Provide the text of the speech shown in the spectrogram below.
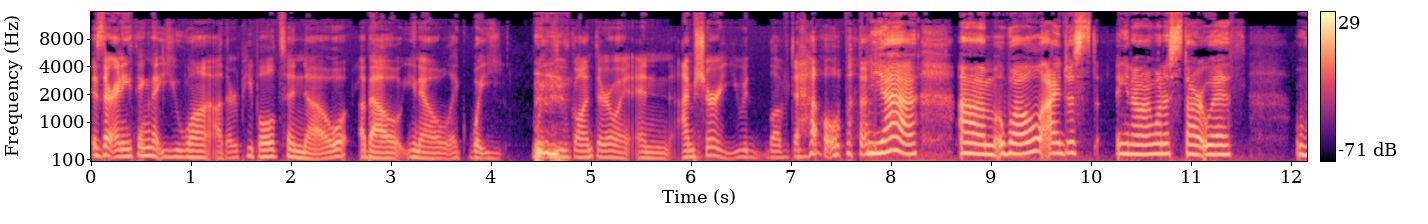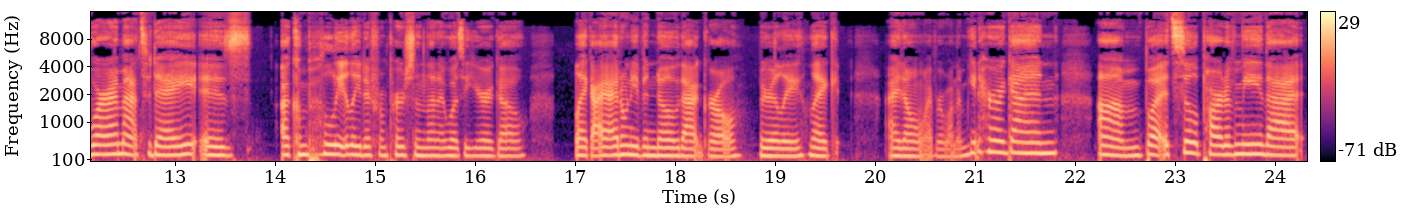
Is there anything that you want other people to know about you know like what you, what you've gone through and, and I'm sure you would love to help. yeah um well i just you know i want to start with where i'm at today is a completely different person than i was a year ago. Like i, I don't even know that girl really. Like i don't ever want to meet her again. Um but it's still a part of me that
